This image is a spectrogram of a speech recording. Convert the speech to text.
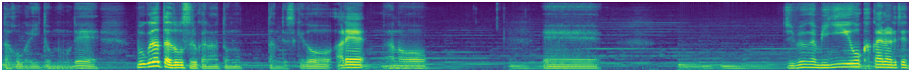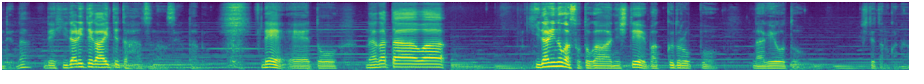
た方がいいと思うので僕だったらどうするかなと思ったんですけどあれあのえー、自分が右を抱えられてんだよな。で左手が空いてたはずなんですよ多分。でえっ、ー、と永田は左のが外側にしてバックドロップを投げようとしてたのかな。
